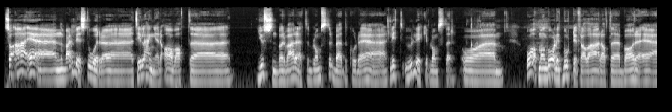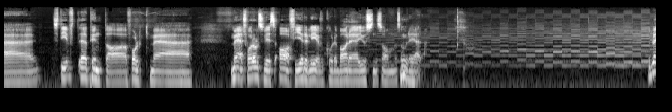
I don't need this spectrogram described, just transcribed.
så jeg er en veldig stor uh, tilhenger av at uh, jussen bør være et blomsterbed hvor det er litt ulike blomster. Og, eh, og at man går litt bort ifra det her at det bare er stivpynta folk med, med et forholdsvis A4-liv hvor det bare er jussen som, som regjerer. Du ble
